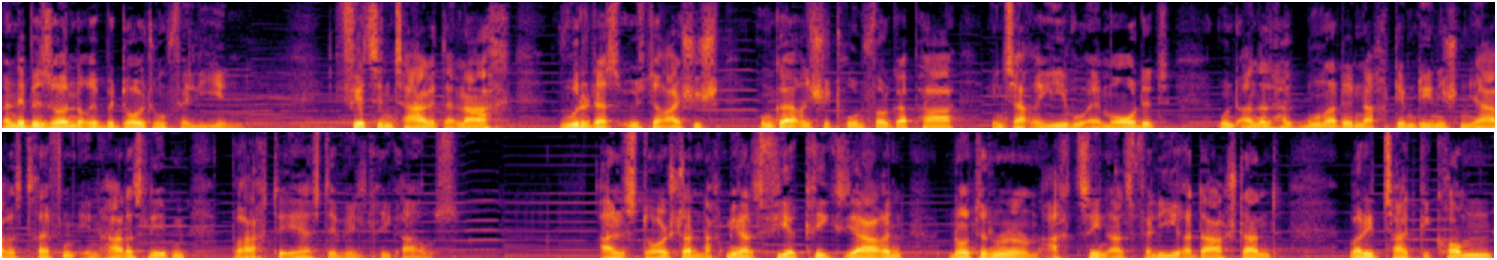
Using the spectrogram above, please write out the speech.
eine besondere Bedeutung verliehen. 14 Tage danach wurde das österreichisch-ungarische Thronfolgerpaar in Sarajevo ermordet und anderthalb Monate nach dem dänischen Jahrestreffen in Hadersleben brach der Erste Weltkrieg aus. Als Deutschland nach mehr als vier Kriegsjahren 1918 als Verlierer dastand, war die Zeit gekommen,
